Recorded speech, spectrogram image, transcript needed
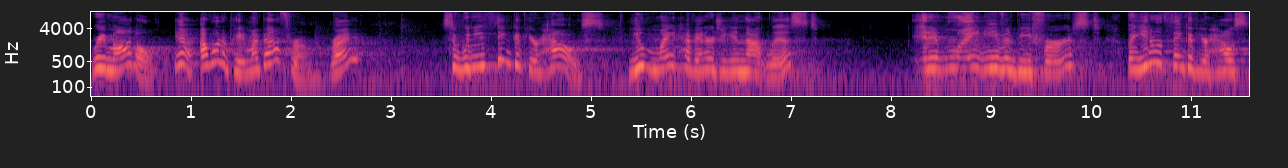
Remodel. Yeah, I want to paint my bathroom, right? So when you think of your house, you might have energy in that list, and it might even be first, but you don't think of your house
